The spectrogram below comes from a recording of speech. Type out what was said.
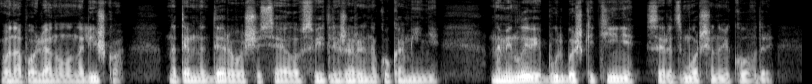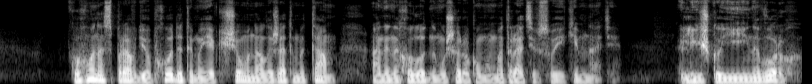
Вона поглянула на ліжко, на темне дерево, що сяяло в світлі жаринок у камінні, на мінливі бульбашки тіні серед зморщеної ковдри. Кого насправді обходитиме, якщо вона лежатиме там, а не на холодному широкому матраці в своїй кімнаті? Ліжко її не ворог.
